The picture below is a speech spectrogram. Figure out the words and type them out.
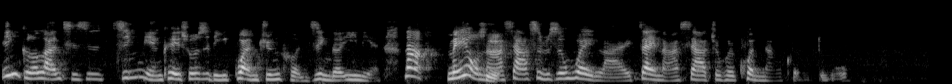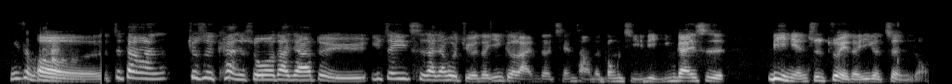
英格兰其实今年可以说是离冠军很近的一年，那没有拿下，是不是未来再拿下就会困难很多？你怎么看？呃，这当然就是看说大家对于，因为这一次大家会觉得英格兰的前场的攻击力应该是历年之最的一个阵容。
